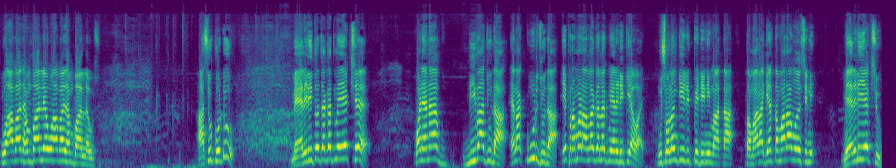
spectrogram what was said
તું આ બાદ સંભાળ લે હું આ બાદ સંભાળ લઉં છું. આ શું ખોટું? મેલડી તો જગતમાં એક છે. પણ એના દીવા જુદા, એના કુળ જુદા. એ પ્રમાણ અલગ અલગ મેલડી કહેવાય. હું સોલંકી પેઢીની માતા, તમારા ઘેર તમારા વંશની. મેલડી એક છું,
